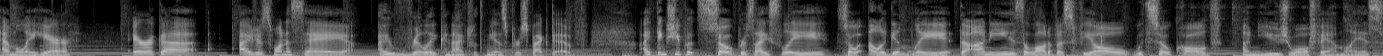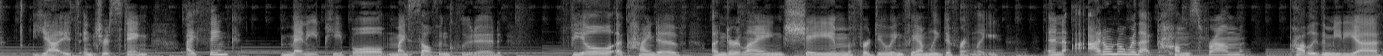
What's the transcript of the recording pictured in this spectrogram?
Emily here. Erica, I just want to say I really connect with Mia's perspective. I think she puts so precisely, so elegantly, the unease a lot of us feel with so called unusual families. Yeah, it's interesting. I think many people, myself included, feel a kind of underlying shame for doing family differently. And I don't know where that comes from. Probably the media.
